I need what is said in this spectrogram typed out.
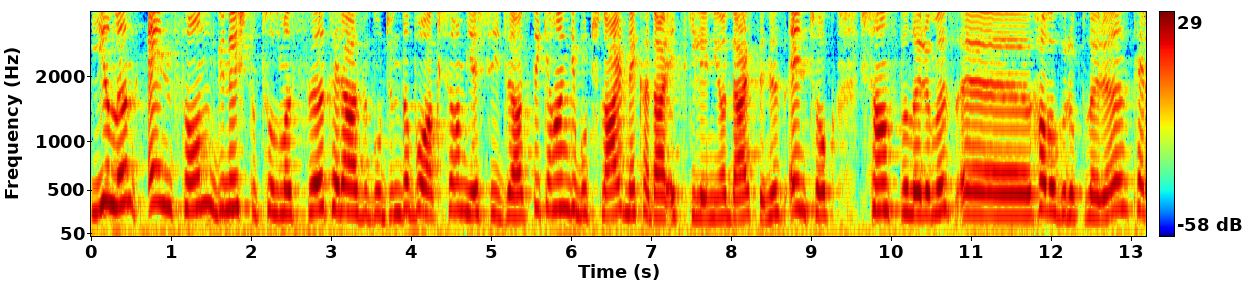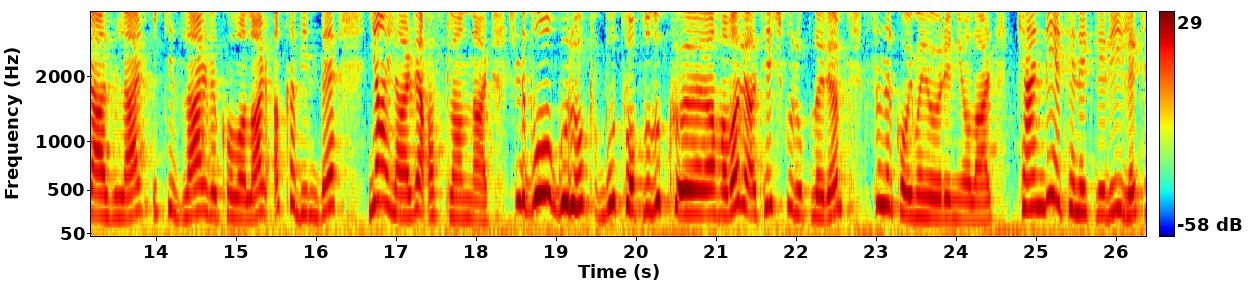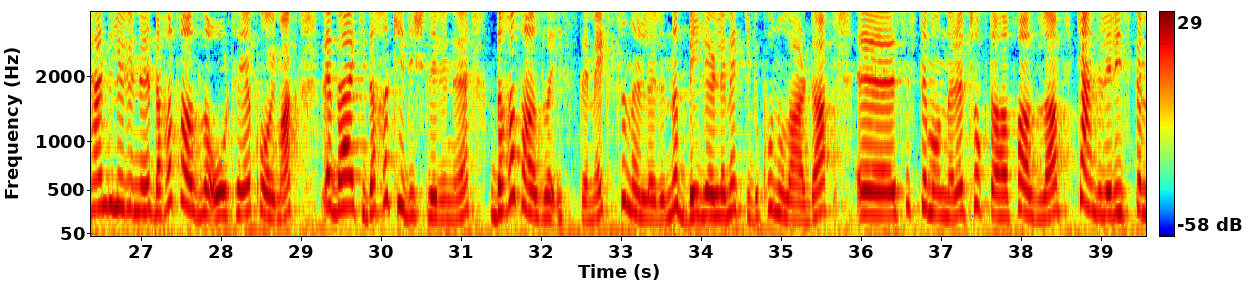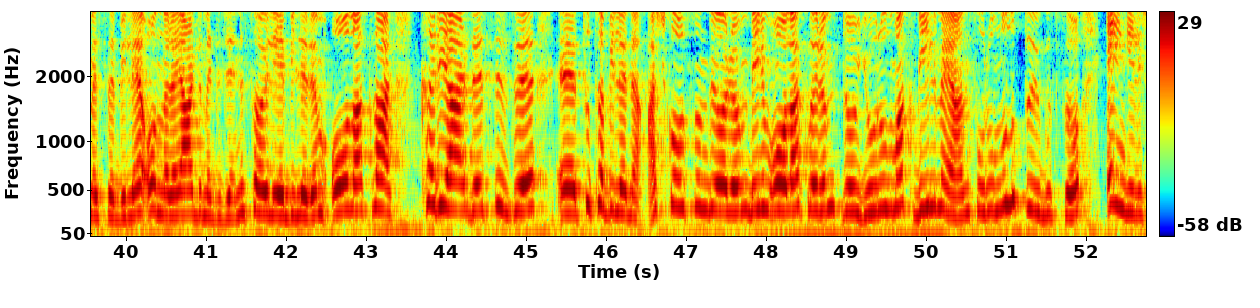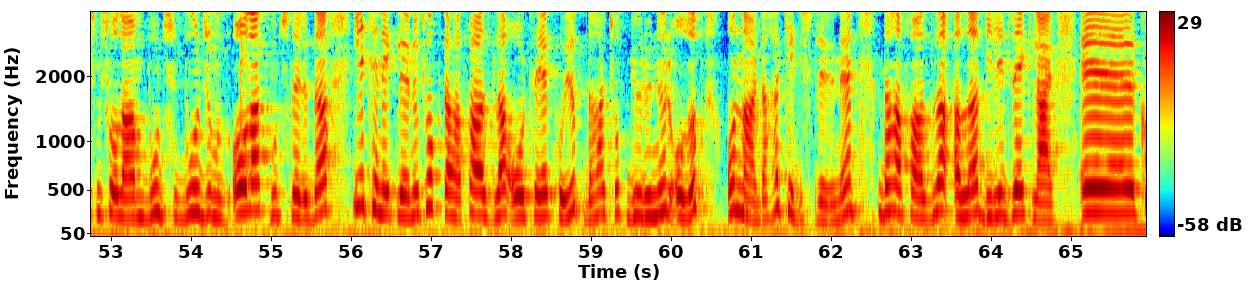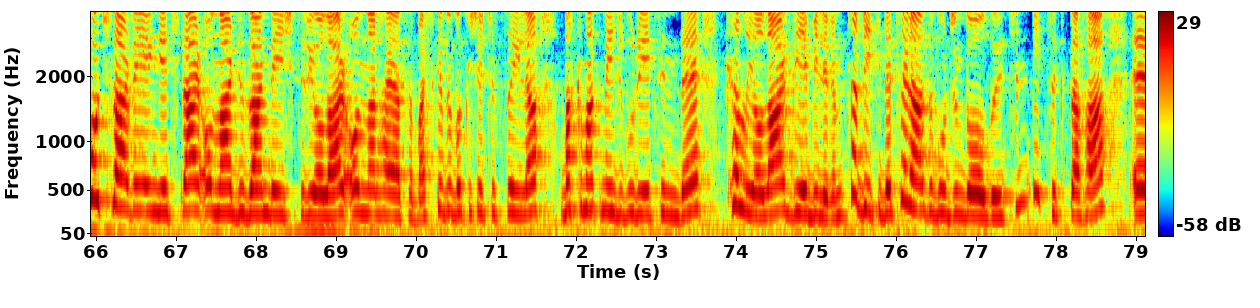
Yılın en son güneş tutulması terazi burcunda bu akşam yaşayacağız. Peki hangi burçlar ne kadar etkileniyor derseniz en çok şanslılarımız eee, hava grupları, teraziler, ikizler ve kovalar, akabinde yaylar ve aslanlar. Şimdi bu grup, bu topluluk eee, hava ve ateş grupları sınır koymayı öğreniyorlar. Kendi yetenekleriyle kendilerini daha fazla ortaya koymak ve belki de hak edişlerini daha fazla istemek, sınırlarını belirlemek gibi konularda e, sistem onlara çok daha fazla kendileri istemese bile onlara yardım edeceğini söyleyebilirim. Oğlaklar kariyerde sizi e, tutabilene aşk olsun diyorum. Benim oğlaklarım yorulmak bilmeyen, sorumluluk duygusu en gelişmiş olan burç burcumuz oğlak burçları da yeteneklerini çok daha fazla ortaya koyup daha çok görünür olup onlar da hak edişlerini daha fazla alabilecekler. E, koçlar ve yengeçler onlar dizayn değiştiriyorlar. Onlar hayata başka bir bakış açısıyla bakmak mecburiyetinde kalıyorlar diyebilirim. Tabii ki de terazi burcunda olduğu için bir tık daha e,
